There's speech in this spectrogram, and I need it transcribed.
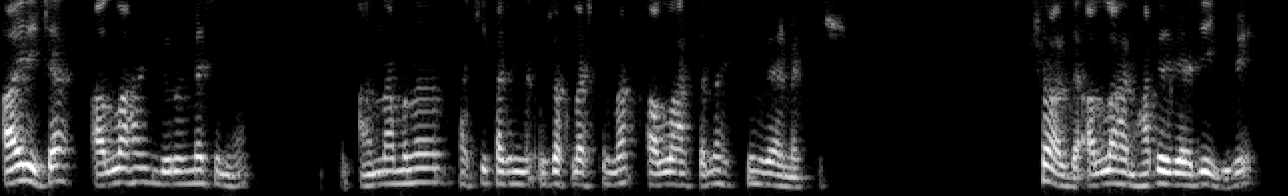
Ayrıca Allah'ın görülmesini, anlamının hakikatinden uzaklaştırmak, Allah hakkında hüküm vermektir. Şu halde Allah'ın haber verdiği gibi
